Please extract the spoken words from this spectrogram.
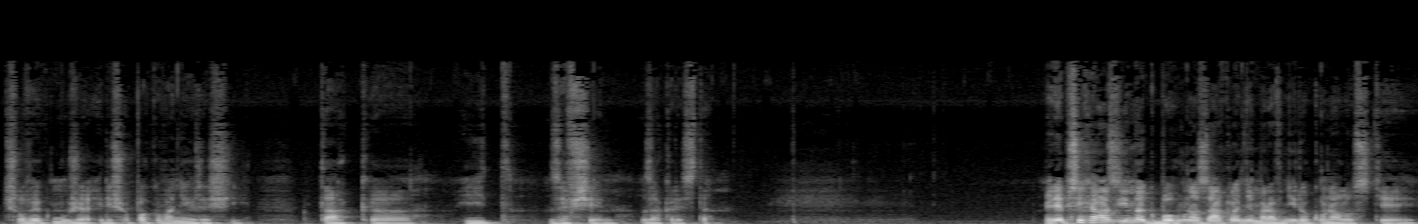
člověk může, i když opakovaně řeší, tak eh, jít ze vším za Kristem. My nepřicházíme k Bohu na základě mravní dokonalosti,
